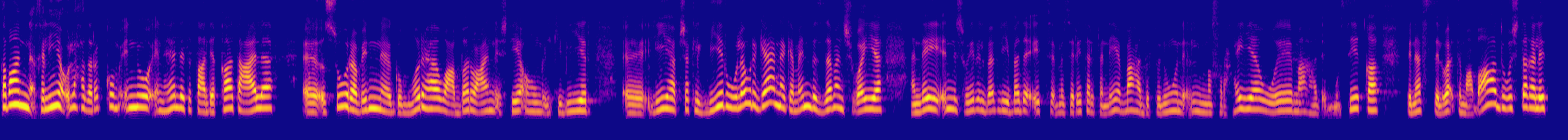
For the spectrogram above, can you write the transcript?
طبعا خليني أقول لحضراتكم إنه انهالت التعليقات على الصورة من جمهورها وعبروا عن اشتياقهم الكبير ليها بشكل كبير. ولو رجعنا كمان بالزمن شوية هنلاقي إن سهير البابلي بدأت مسيرتها الفنية بمعهد الفنون المسرحية ومعهد الموسيقى في نفس الوقت مع بعض واشتغلت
